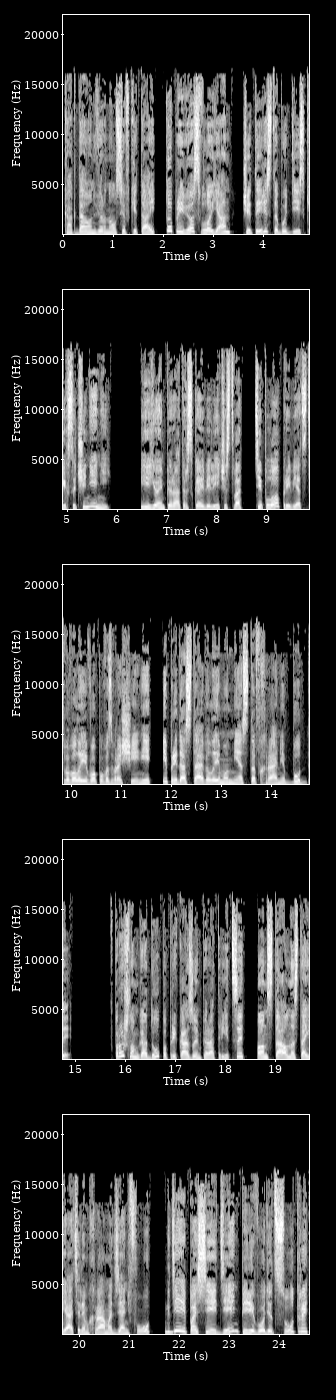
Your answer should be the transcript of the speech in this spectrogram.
Когда он вернулся в Китай, то привез в Лоян 400 буддийских сочинений. Ее императорское величество тепло приветствовало его по возвращении и предоставило ему место в храме Будды. В прошлом году по приказу императрицы он стал настоятелем храма Дзяньфу, где и по сей день переводит сутры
